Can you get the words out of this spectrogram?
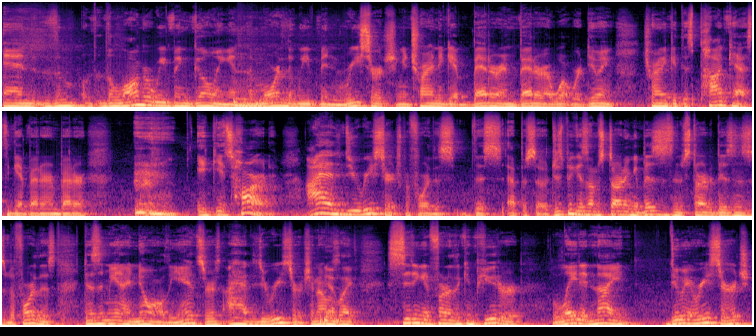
And the, the longer we've been going and the more that we've been researching and trying to get better and better at what we're doing, trying to get this podcast to get better and better, it, it's hard. I had to do research before this this episode. Just because I'm starting a business and started businesses before this doesn't mean I know all the answers. I had to do research, and I was like sitting in front of the computer late at night doing research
